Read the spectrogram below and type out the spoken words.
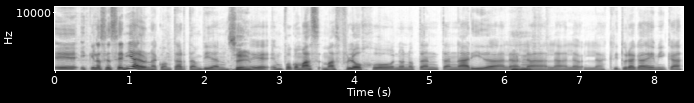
Eh, y que nos enseñaron a contar también, Sí. eh, un poco más, más flojo, no, no tan, tan árida la, Ujú. la- la- la- la escritura académica.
